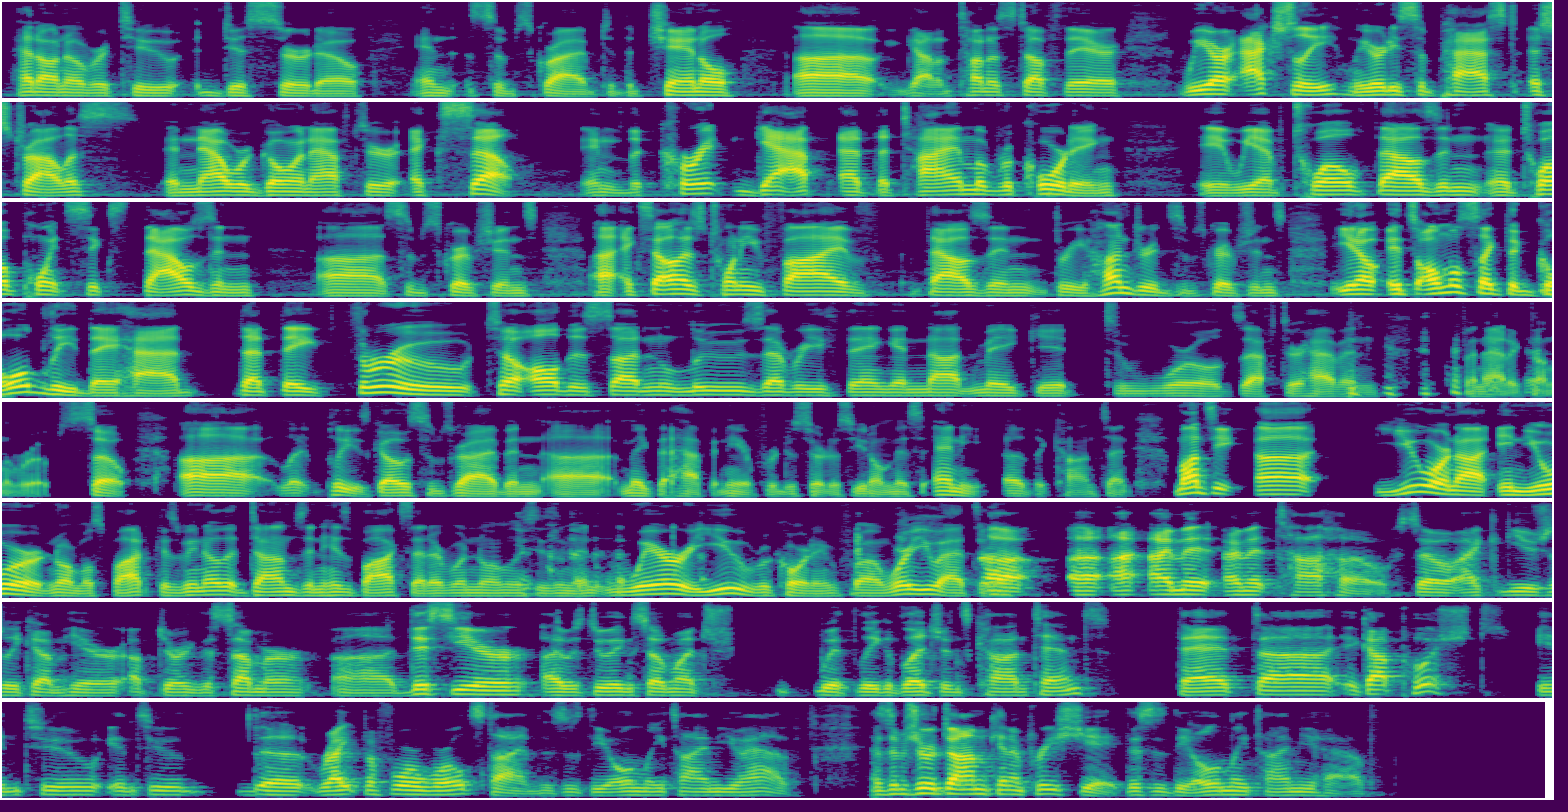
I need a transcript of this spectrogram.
head on over to Dexerto and subscribe to the channel. Uh, got a ton of stuff there. We are actually, we already surpassed Astralis, and now we're going after Excel. And the current gap at the time of recording, eh, we have 12,000, uh, 12.6 thousand uh, subscriptions. Uh, Excel has 25,300 subscriptions. You know, it's almost like the gold lead they had that they threw to all of a sudden lose everything and not make it to Worlds after having Fnatic on the ropes. So uh, let, please go subscribe and uh, make that happen here for Dexerto so you don't miss any of the content. Monty, uh, you are not in your normal spot because we know that Dom's in his box that everyone normally sees him in. Where are you recording from? Where are you at? Uh, uh, I, I'm at I'm at Tahoe, so I usually come here up during the summer. Uh, this year, I was doing so much with League of Legends content that uh, it got pushed into into the right before Worlds time. This is the only time you have, as I'm sure Dom can appreciate. This is the only time you have.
